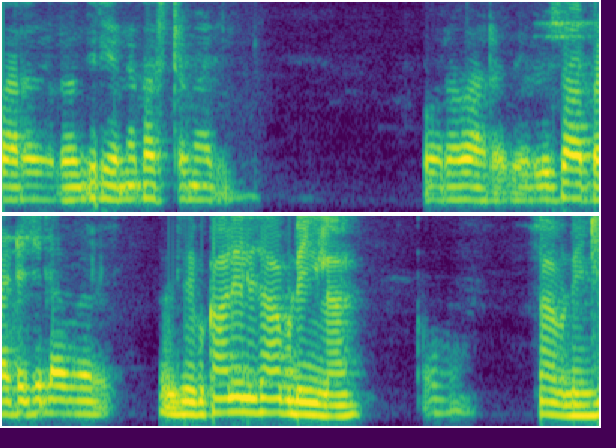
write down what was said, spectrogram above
வரதெல்லாம் சரியான கஷ்டமா இருக்கு போற வரது சாப்பாட்டு செலவுகள். சரி இப்போ காலையில் சாப்பிட்டீங்களா? சாப்பிட்டீங்க?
